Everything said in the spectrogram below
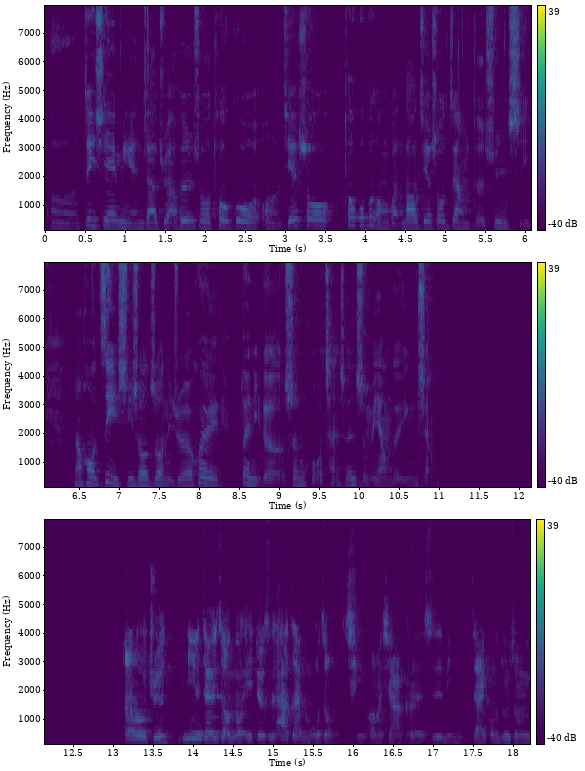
呃这些名言佳句啊，或者说透过呃接收，透过不同管道接收这样的讯息，然后自己吸收之后，你觉得会对你的生活产生什么样的影响？嗯，我觉得名言佳句这种东西，就是它在某种情况下，可能是你在工作中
